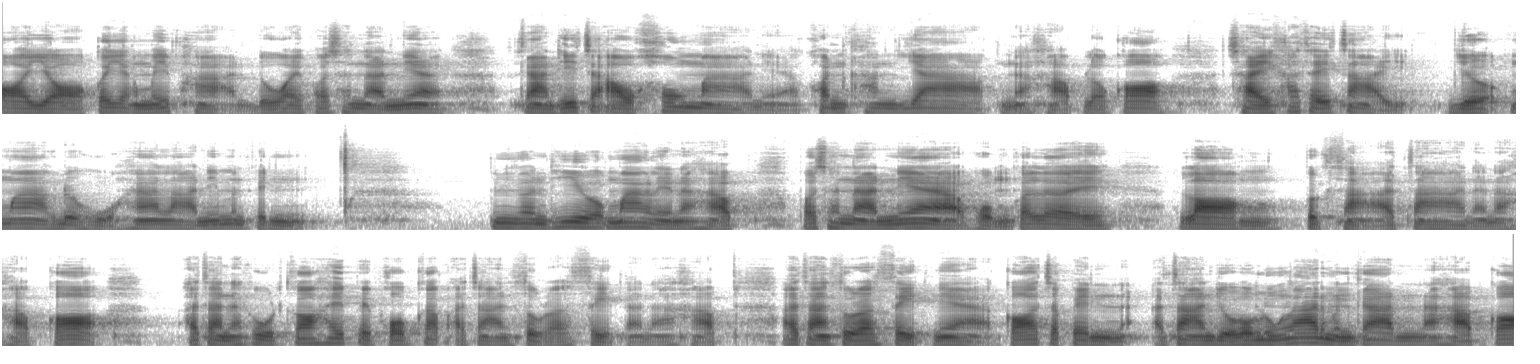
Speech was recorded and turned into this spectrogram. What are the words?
ออยก็ยังไม่ผ่านด้วย เพราะฉะนั้นเนี่ยการที่จะเอาเข้ามาเนี่ยค่อนข้างยากนะครับ แล้วก็ใช้ค่าใช้จ่ายเยอะมากด้วยหูห้าล้านนี่มันเป็นเป็นเงินที่เยอะมากเลยนะครับ เพราะฉะนั้นเนี่ยผมก็เลยลองปรึกษาอาจารย์นะครับ ก็ อาจารย์นัทวุฒิก็ให้ไปพบกับอาจารย์สุรสิทธิ์นะครับ อาจารย์สุรสิทธิ์เนี่ยก็จะเป็นอาจารย์อยู่บำรุงราษฎร์เหมือนกันนะครับ ก็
